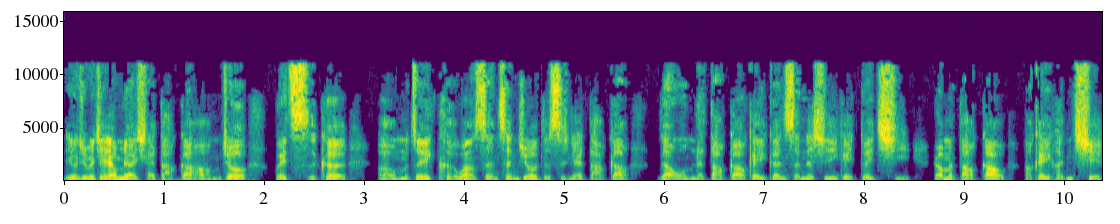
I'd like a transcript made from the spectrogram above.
弟兄姐妹，接下来我们要一起来祷告哈，我们就为此刻啊，我们最渴望神成就的事情来祷告，让我们的祷告可以跟神的心意可以对齐，让我们祷告啊可以恒切，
